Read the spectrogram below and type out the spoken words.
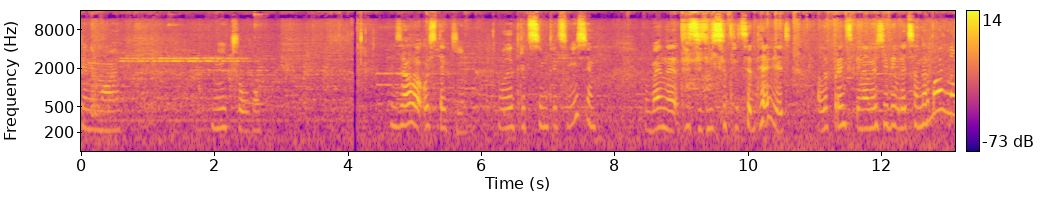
Взагалі немає. Нічого. Взяла ось такі. Вони 37-38. У мене 38-39. Але в принципі на носі дивляться нормально.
